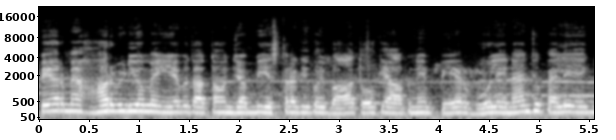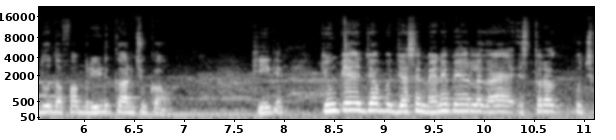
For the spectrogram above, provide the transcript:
پیئر میں ہر ویڈیو میں یہ بتاتا ہوں، جب بھی اس طرح کی کوئی بات ہو کہ آپ نے پیئر وہ لینا ہے جو پہلے ایک دو دفعہ بریڈ کر چکا ہو ٹھیک ہے؟ کیونکہ جب جیسے میں نے پیئر لگایا ہے اس طرح کچھ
